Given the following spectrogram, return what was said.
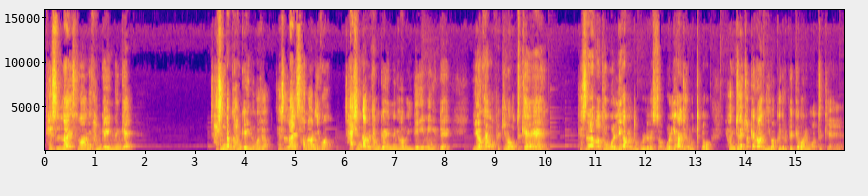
테슬라의 선언이 담겨 있는 게 자신감도 담겨 있는 거죠. 테슬라의 선언이고 자신감이 담겨 있는 게 바로 이 네이밍인데 이걸 그냥 막 베끼면 어떡해? 테슬라보다 더 멀리 가면 또 모르겠어. 멀리 가지도 못하고 현저히 쫓겨가는 이걸 그대로 베껴버리면 어떡해?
